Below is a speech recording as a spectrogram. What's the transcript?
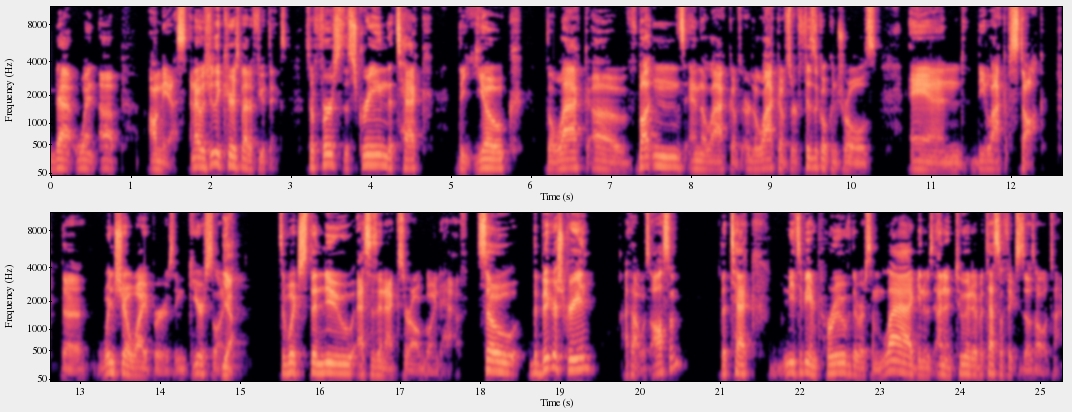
that went up on the S. And I was really curious about a few things. So first, the screen, the tech, the yoke, the lack of buttons and the lack of or the lack of sort of physical controls and the lack of stock. The windshield wipers and gear selection. Yeah. To which the new S's and X are all going to have. So the bigger screen I thought was awesome. The tech needs to be improved. There was some lag and it was unintuitive, but Tesla fixes those all the time.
